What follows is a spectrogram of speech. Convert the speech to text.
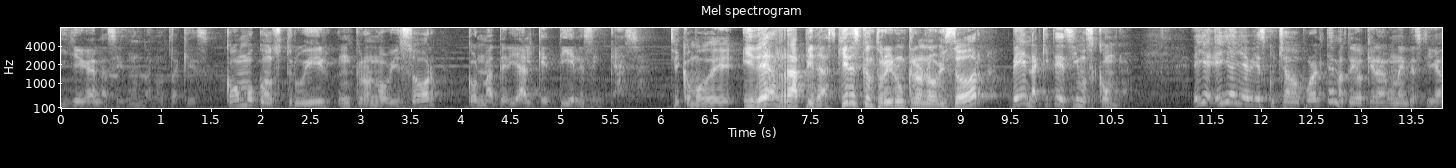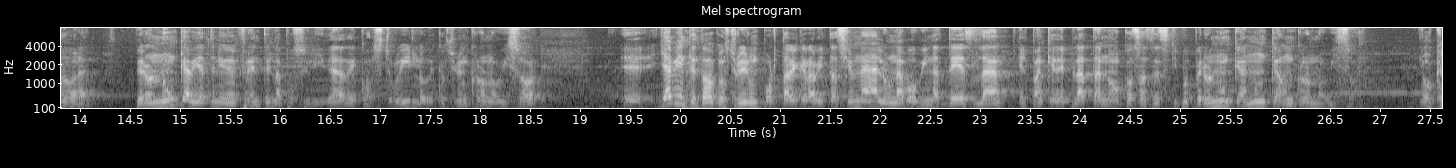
y llega a la segunda nota que es cómo construir un cronovisor con material que tienes en casa. Sí, como de ideas rápidas. ¿Quieres construir un cronovisor? Ven, aquí te decimos cómo. Ella, ella ya había escuchado por el tema, te digo que era una investigadora, pero nunca había tenido enfrente la posibilidad de construirlo, de construir un cronovisor. Eh, ya había intentado construir un portal gravitacional, una bobina Tesla, el panque de plátano, cosas de ese tipo, pero nunca, nunca un cronovisor. Ok.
